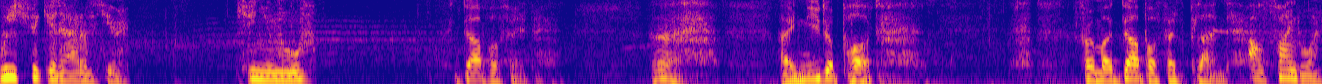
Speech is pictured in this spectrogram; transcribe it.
We should get out of here. Can you move? Dapofed. I need a pot. From a Dapofed plant. I'll find one.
